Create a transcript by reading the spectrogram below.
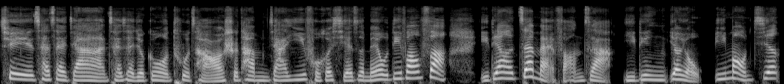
去彩彩家啊，彩彩就跟我吐槽说他们家衣服和鞋子没有地方放，一定要再买房子啊，一定要有衣帽间。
